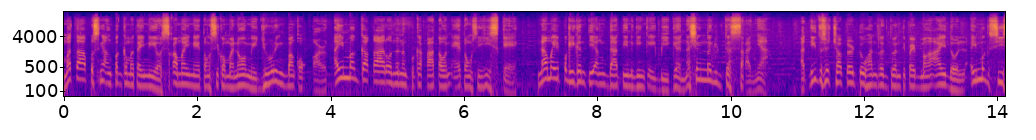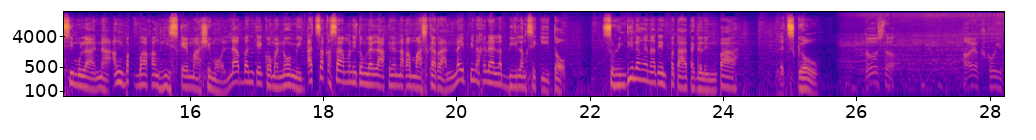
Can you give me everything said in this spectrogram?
Matapos nga ang pagkamatay niyo sa kamay netong si Komanomi during Bangkok arc ay magkakaroon na ng pagkakataon etong si Hiske na may pagiganti ang dati naging kaibigan na siyang nagligtas sa kanya. At dito sa chapter 225 mga idol ay magsisimula na ang bakbakang Hiske Mashimo laban kay Komanomi at sa kasama nitong lalaki na nakamaskaran na ipinakilala bilang si Kito. So hindi na nga natin patatagalin pa. Let's go! どうした早く来いよ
